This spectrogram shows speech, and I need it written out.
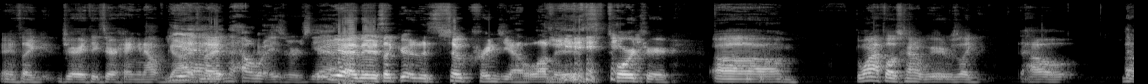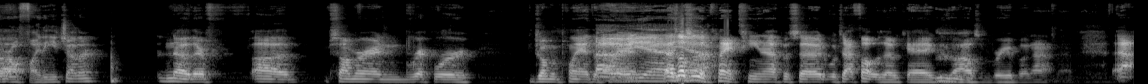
and it's like Jerry thinks they're hanging out with guys yeah, night. the Hellraisers. Yeah. Yeah, and there's like it's so cringy. I love it. It's torture. Um, the one I thought was kind of weird was like how They were uh, all fighting each other. no, they're uh, Summer and Rick were jumping plant the Oh, plant. yeah, That's also yeah. the Plantina episode, which I thought was okay because Mhm. I was Brie, but I don't know. I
